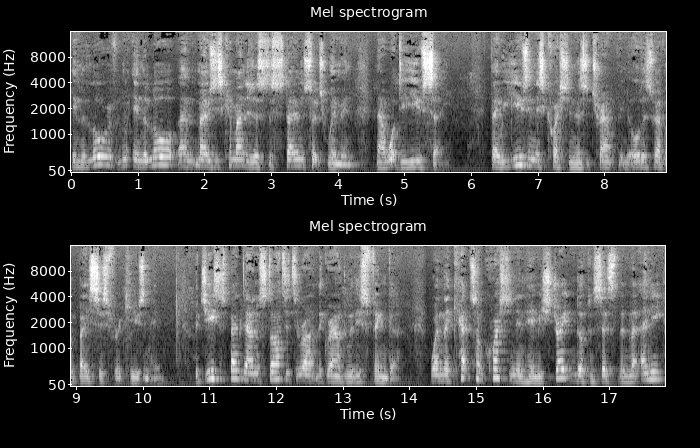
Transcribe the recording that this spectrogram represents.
In the law, of, in the law um, Moses commanded us to stone such women. Now, what do you say? They were using this question as a trap in order to have a basis for accusing him. But Jesus bent down and started to write the ground with his finger. When they kept on questioning him, he straightened up and said to them, Let any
